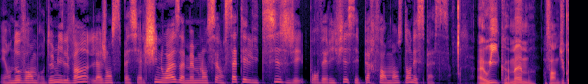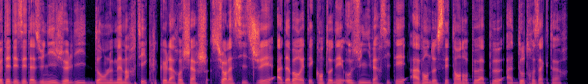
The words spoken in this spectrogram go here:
Et en novembre 2020, l'agence spatiale chinoise a même lancé un satellite 6G pour vérifier ses performances dans l'espace. Ah oui, quand même. Enfin, du côté des États-Unis, je lis dans le même article que la recherche sur la 6G a d'abord été cantonnée aux universités avant de s'étendre peu à peu à d'autres acteurs.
